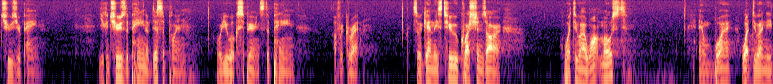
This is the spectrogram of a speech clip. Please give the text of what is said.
choose your pain. You can choose the pain of discipline, or you will experience the pain of regret. So, again, these two questions are what do I want most? And what, what do I need,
